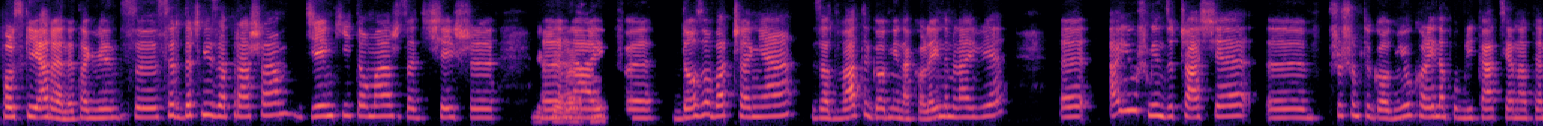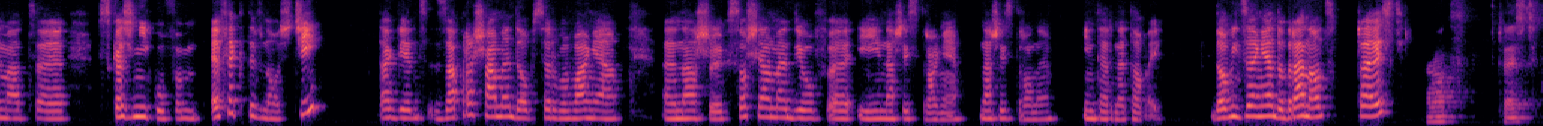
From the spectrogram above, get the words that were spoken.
polskiej areny. Tak więc e, serdecznie zapraszam. Dzięki Tomasz za dzisiejszy e, Dziękuję live. Bardzo. Do zobaczenia za dwa tygodnie na kolejnym live. A już w międzyczasie w przyszłym tygodniu kolejna publikacja na temat wskaźników efektywności. Tak więc zapraszamy do obserwowania naszych social mediów i naszej stronie, naszej strony internetowej. Do widzenia, dobranoc. Cześć. Cześć.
